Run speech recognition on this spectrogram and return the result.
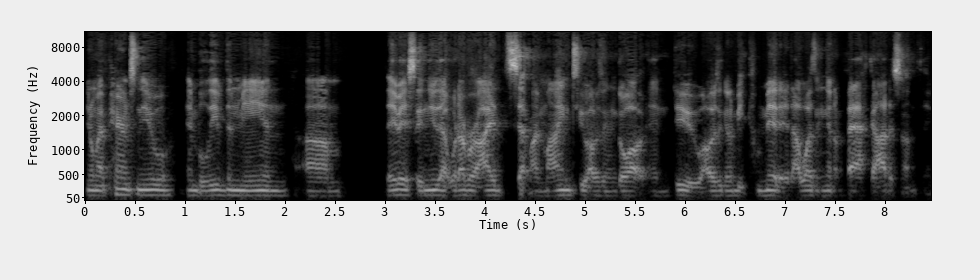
you know, my parents knew and believed in me, and um, they basically knew that whatever I set my mind to, I was going to go out and do. I was going to be committed. I wasn't going to back out of something.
